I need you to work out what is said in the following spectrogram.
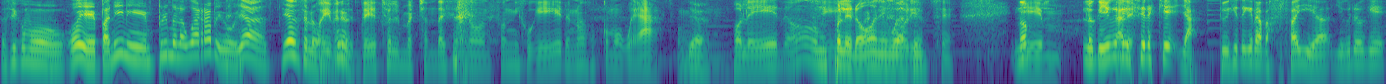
Así como, oye, Panini, imprime la weá rápido, ya, llévenselo. Oye, pero de hecho el merchandising no son ni juguetes, no, son como weá. Son, polero, sí, un polerón, accesorios, así. sí. No, Em, Lo que yo quería Dale. decir es que, ya, tú dijiste que era fallida. Yo creo que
